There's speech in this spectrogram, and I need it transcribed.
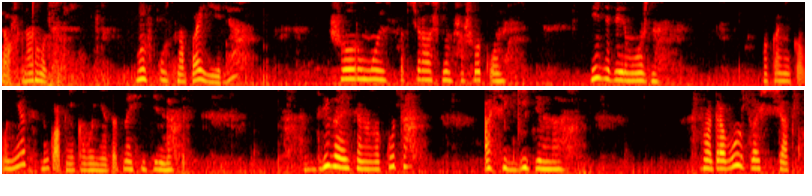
Так, народ, мы вкусно поели шаурмой со вчерашним шашлыком. И теперь можно, пока никого нет, ну как никого нет, относительно, двигаемся на какую-то офигительную смотровую площадку.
